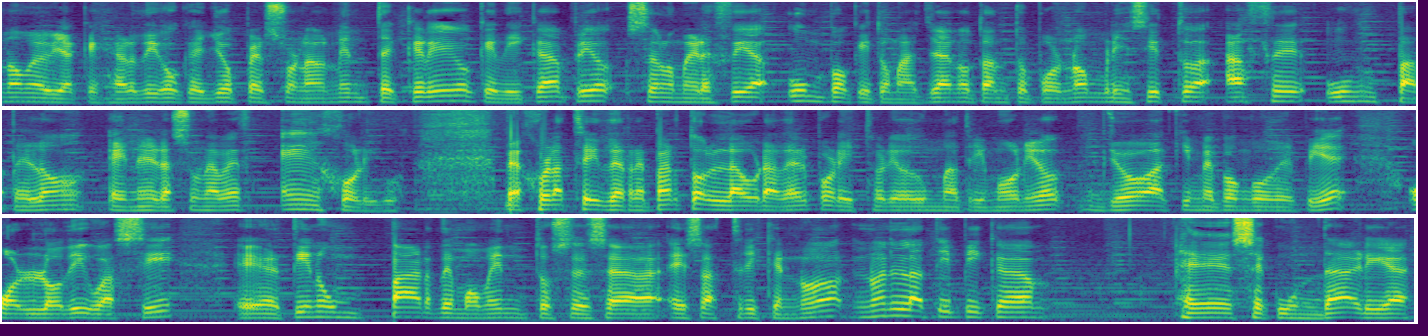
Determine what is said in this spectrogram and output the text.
no me voy a quejar. Digo que yo personalmente creo que DiCaprio se lo merecía un poquito más. Ya no tanto por nombre, insisto, hace un papelón en Eras una vez en Hollywood. Mejor actriz de reparto, Laura Dern por Historia de un matrimonio. Yo aquí me pongo de pie, os lo digo así. Eh, tiene un par de momentos esa, esa actriz que no, no es la típica eh, secundaria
